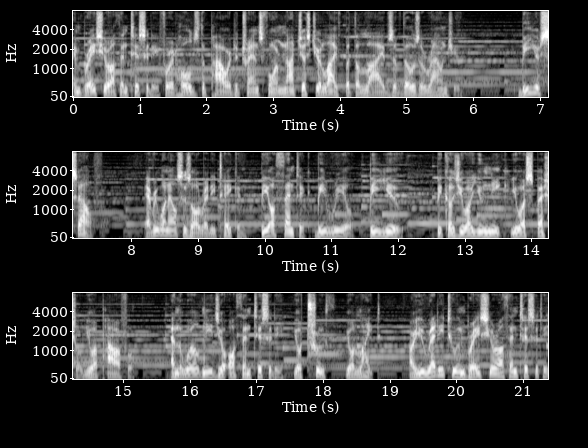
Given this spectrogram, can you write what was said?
Embrace your authenticity, for it holds the power to transform not just your life, but the lives of those around you. Be yourself. Everyone else is already taken. Be authentic, be real, be you. Because you are unique, you are special, you are powerful. And the world needs your authenticity, your truth, your light. Are you ready to embrace your authenticity?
